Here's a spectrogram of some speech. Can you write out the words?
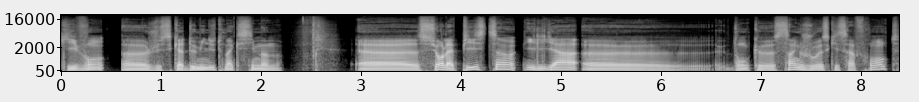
qui vont euh, jusqu'à deux minutes maximum. Euh, sur la piste, il y a euh, donc euh, cinq joueuses qui s'affrontent,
